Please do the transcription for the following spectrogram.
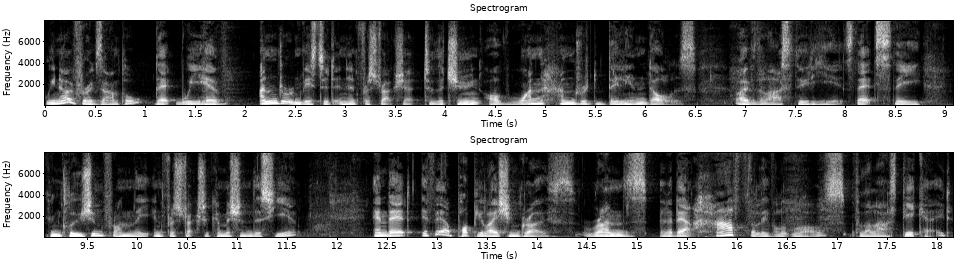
We know, for example, that we have underinvested in infrastructure to the tune of $100 billion over the last 30 years. That's the conclusion from the Infrastructure Commission this year and that if our population growth runs at about half the level it was for the last decade,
